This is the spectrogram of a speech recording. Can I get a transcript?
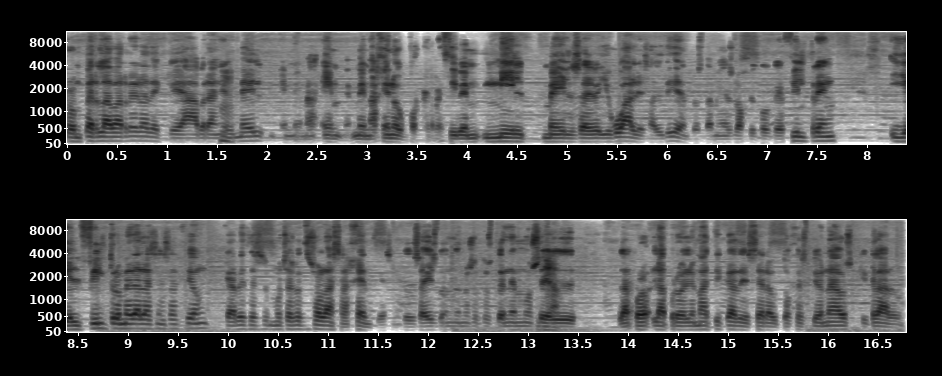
romper la barrera de que abran el mail, me, me, imagino porque reciben mil mails iguales al día, entonces también es lógico que filtren. Y el filtro me da la sensación que a veces, muchas veces son las agencias. Entonces ahí es donde nosotros tenemos el, la, la problemática de ser autogestionados, que claro,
